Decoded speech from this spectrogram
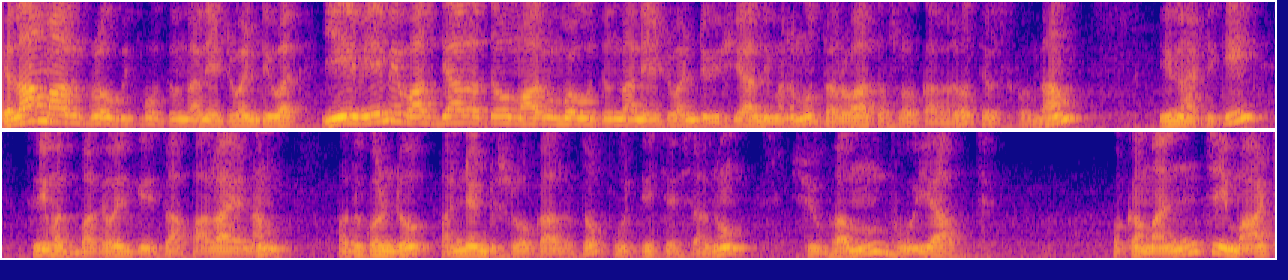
ఎలా మారుమోగిపోతుంది అనేటువంటి ఏమేమి వాద్యాలతో మారుమ్రోగుతుంది అనేటువంటి విషయాన్ని మనము తర్వాత శ్లోకాలలో తెలుసుకుందాం. ఈనాటికి శ్రీమద్ భగవద్గీత పారాయణం పదకొండు పన్నెండు శ్లోకాలతో పూర్తి చేశాను. శుభం భూయాత్. ఒక మంచి మాట.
